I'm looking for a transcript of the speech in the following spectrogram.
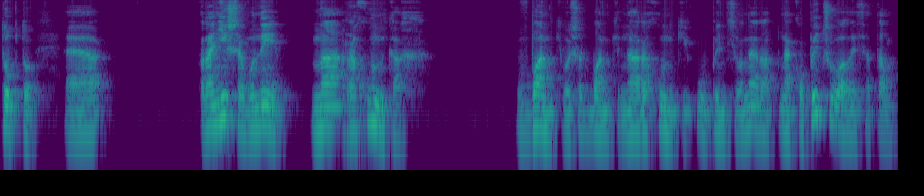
Тобто е, раніше вони на рахунках в банки, в Ощадбанки, на рахунки у пенсіонера накопичувалися там,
